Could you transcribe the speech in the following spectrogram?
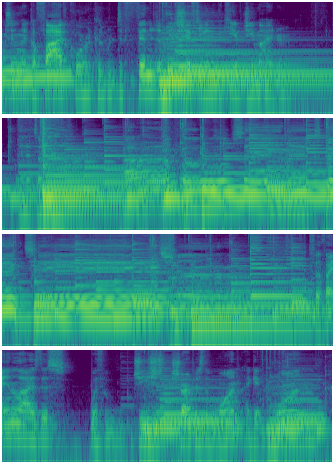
two, five chord because we're definitively shifting into the key of G minor. And it's a of hopes and expectations. So if I analyze this with G sharp as the one, I get one,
